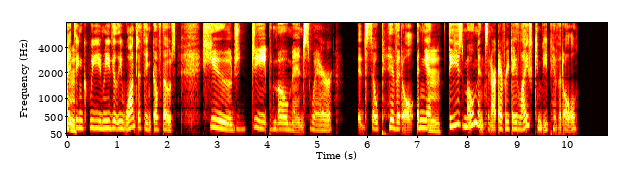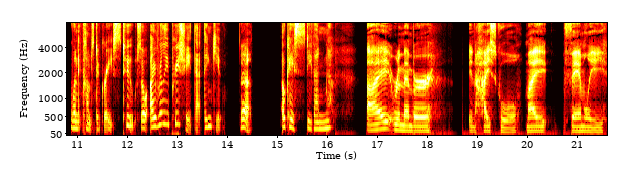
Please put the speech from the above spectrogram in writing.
I Mm. think we immediately want to think of those huge, deep moments where it's so pivotal. And yet Mm. these moments in our everyday life can be pivotal when it comes to grace too. So I really appreciate that. Thank you. Yeah. Okay, Stephen. I remember in high school, my family,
